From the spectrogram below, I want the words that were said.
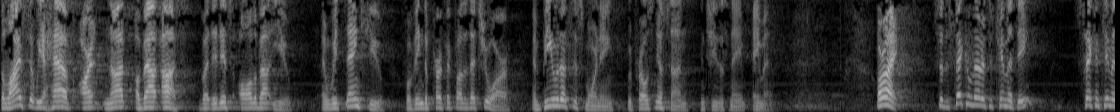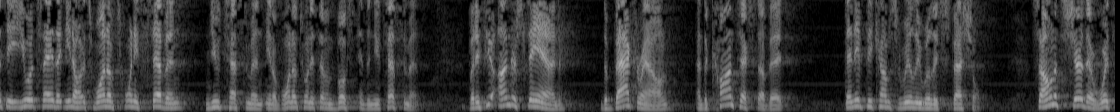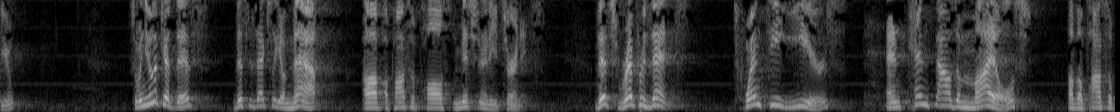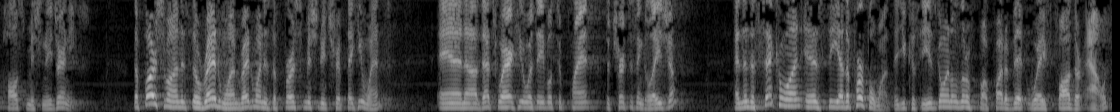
The lives that we have are not about us, but it is all about you. And we thank you for being the perfect Father that you are. And be with us this morning. We pray in your Son. In Jesus' name, amen. All right. So the second letter to Timothy, Second Timothy, you would say that, you know, it's one of 27 New Testament, you know, one of 27 books in the New Testament. But if you understand the background and the context of it, then it becomes really, really special. So I wanted to share that with you. So when you look at this, this is actually a map of Apostle Paul's missionary journeys. This represents 20 years and 10,000 miles of Apostle Paul's missionary journeys. The first one is the red one. Red one is the first missionary trip that he went. And uh, that's where he was able to plant the churches in Galatia. And then the second one is the uh, the purple one that you can see. He's going a little, quite a bit way farther out.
